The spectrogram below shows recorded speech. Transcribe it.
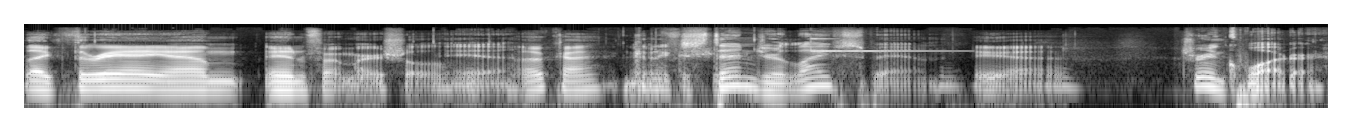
Like 3 a.m. infomercial. Yeah. Okay. Can Yeah, for extend your lifespan. Yeah. Drink water.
